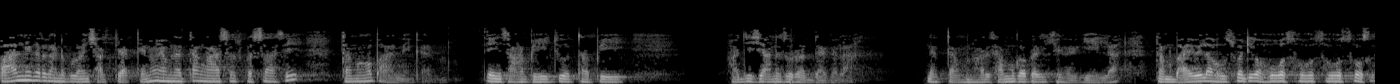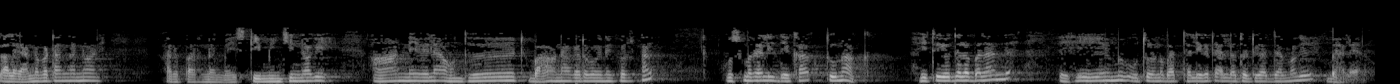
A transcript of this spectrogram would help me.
පාලනය කර ගන්න පුළුවන් ශක්තියක් එනවා. එහෙම නැත්නම් ආස්වාද ප්‍රස්වාසයේ තමම පාලනය කරනවා. ඒ නිසා අපි හිතුවොත් අපි හදිසියනසුරක් දැකලා නැත්තම් මොනවාරි සම්මුඛ පරීක්ෂණයකට ගිහිල්ලා නැත්තම් බය වෙලා හුස්ම ටික හොස් හොස් හොස් හොස් ගාලා යන්න පටන් ගන්නවානේ. අර පරණ මේ ස්ටීම් එන්ජින් වගේ ආන්නේ වෙලා හොඳට භාවනා කරගෙන ඉන්නකොට හුස්ම රැලි දෙකක් තුනක් හිත යොදලා බලන්න එහෙම උතුරන බත්තලියකට ඇල්ලතොට ටිකක් දැම්මගේ බහලා යනවා.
